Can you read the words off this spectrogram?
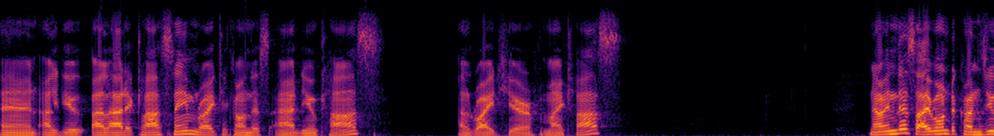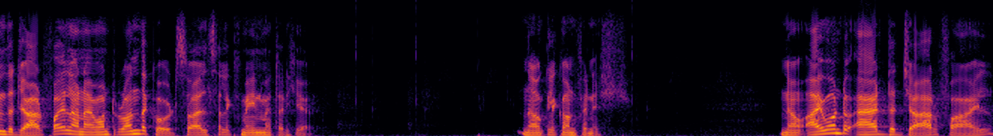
And I'll give I'll add a class name. Right click on this add new class. I'll write here my class. Now in this I want to consume the jar file and I want to run the code. So I'll select main method here. Now click on finish now I want to add the jar file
